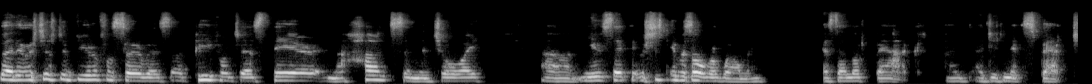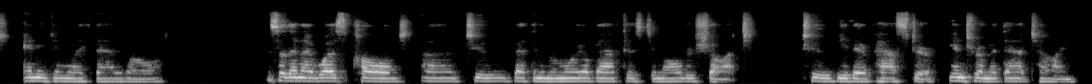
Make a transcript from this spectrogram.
but it was just a beautiful service of people just there, and the hugs and the joy, uh, music. It was just it was overwhelming. As I look back, I, I didn't expect anything like that at all. So then I was called uh, to Bethany Memorial Baptist in Aldershot to be their pastor, interim at that time,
